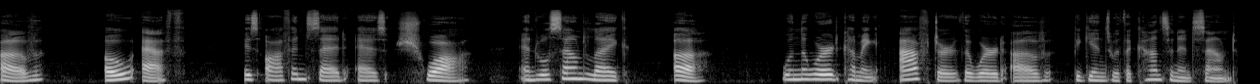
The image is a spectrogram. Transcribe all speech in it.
of, OF, is often said as schwa and will sound like uh when the word coming after the word of begins with a consonant sound.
